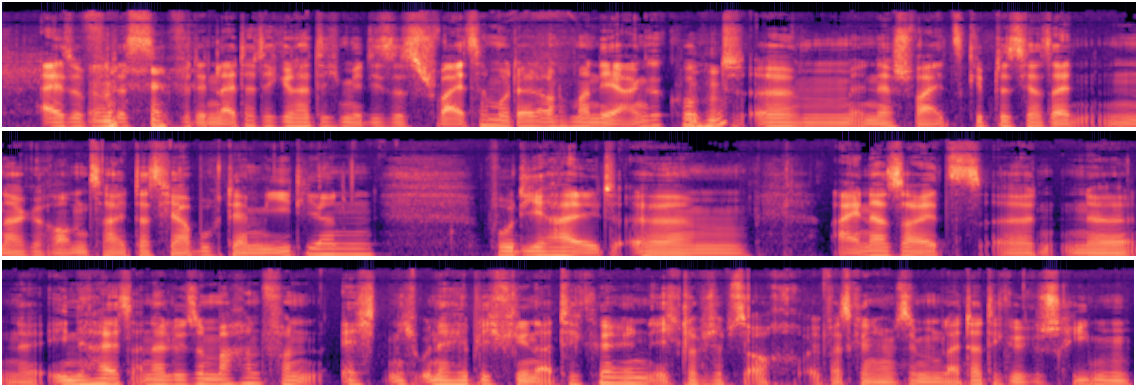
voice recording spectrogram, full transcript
Also für, das, für den Leitartikel hatte ich mir dieses Schweizer Modell auch nochmal näher angeguckt. Ähm, in der Schweiz gibt es ja seit einer geraumen Zeit das Jahrbuch der Medien, wo die halt ähm, einerseits äh, eine, eine Inhaltsanalyse machen von echt nicht unerheblich vielen Artikeln. Ich glaube, ich habe es auch, ich weiß gar nicht, ich habe es im Leitartikel geschrieben,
